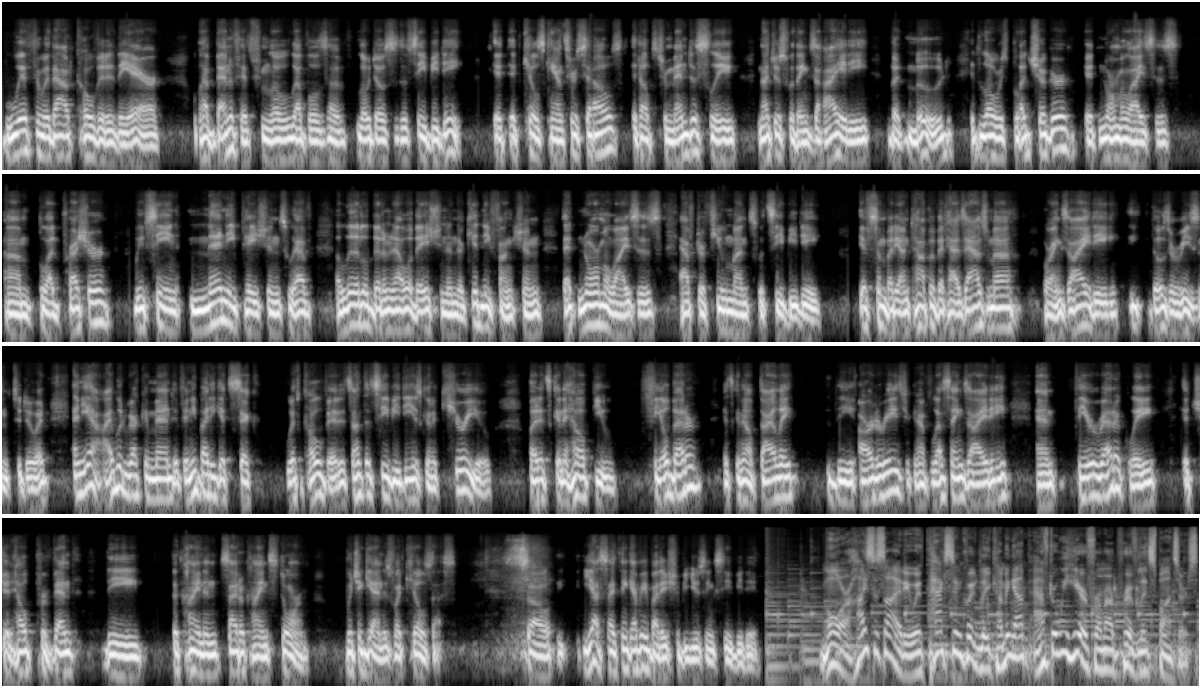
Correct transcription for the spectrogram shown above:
with or without COVID in the air, will have benefits from low levels of low doses of CBD. It, it kills cancer cells. It helps tremendously, not just with anxiety, but mood. It lowers blood sugar. It normalizes um, blood pressure. We've seen many patients who have a little bit of an elevation in their kidney function that normalizes after a few months with CBD. If somebody on top of it has asthma or anxiety, those are reasons to do it. And yeah, I would recommend if anybody gets sick with COVID, it's not that CBD is going to cure you, but it's going to help you feel better. It's going to help dilate the arteries. You can have less anxiety. And theoretically, it should help prevent the, the kinin cytokine storm, which again is what kills us. So, yes, I think everybody should be using CBD. More High Society with Paxton Quigley coming up after we hear from our privileged sponsors.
